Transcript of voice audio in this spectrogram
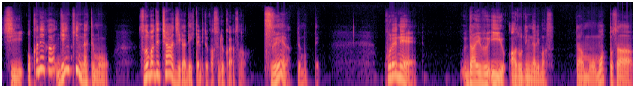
しお金が現金なくてもその場でチャージができたりとかするからさ強えなって思って。これねだいぶいいよ。アドになります。だからもうもっとさ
